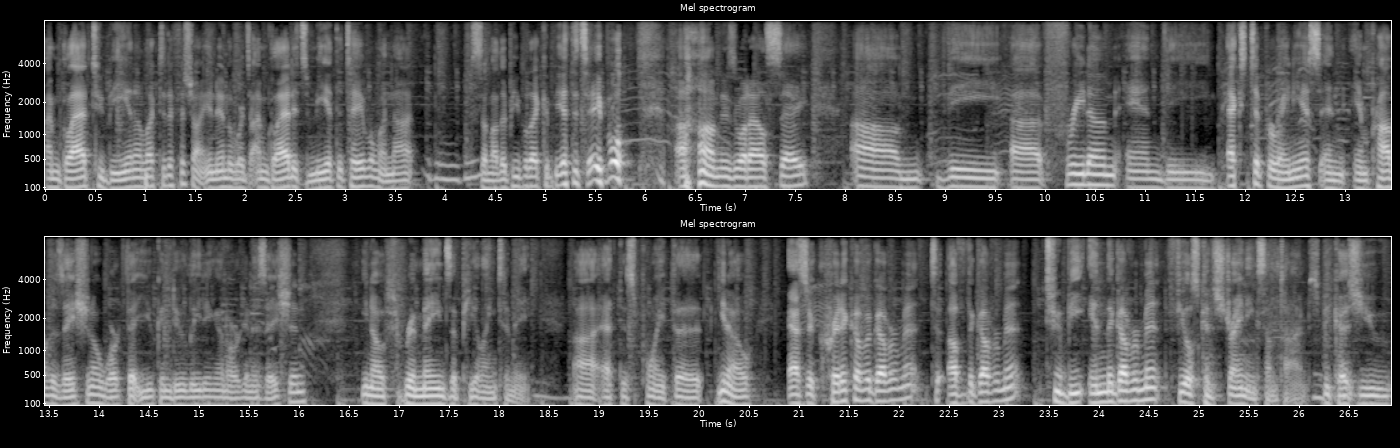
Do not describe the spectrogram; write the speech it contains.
I'm glad to be an elected official. In other words, I'm glad it's me at the table and not some other people that could be at the table, um, is what I'll say. Um, the uh, freedom and the extemporaneous and improvisational work that you can do leading an organization, you know, remains appealing to me uh, at this point. The, you know, as a critic of a government, to, of the government, to be in the government feels constraining sometimes because you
